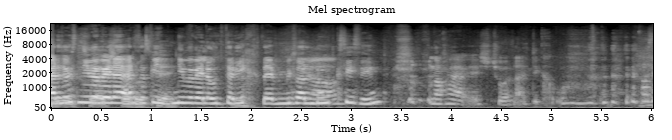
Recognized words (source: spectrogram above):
hat uns nicht mehr, wollen, er hat uns nicht mehr wollen unterrichten, weil wir so Ja. laut gewesen sind. Nachher ist die Schulleitung gekommen.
